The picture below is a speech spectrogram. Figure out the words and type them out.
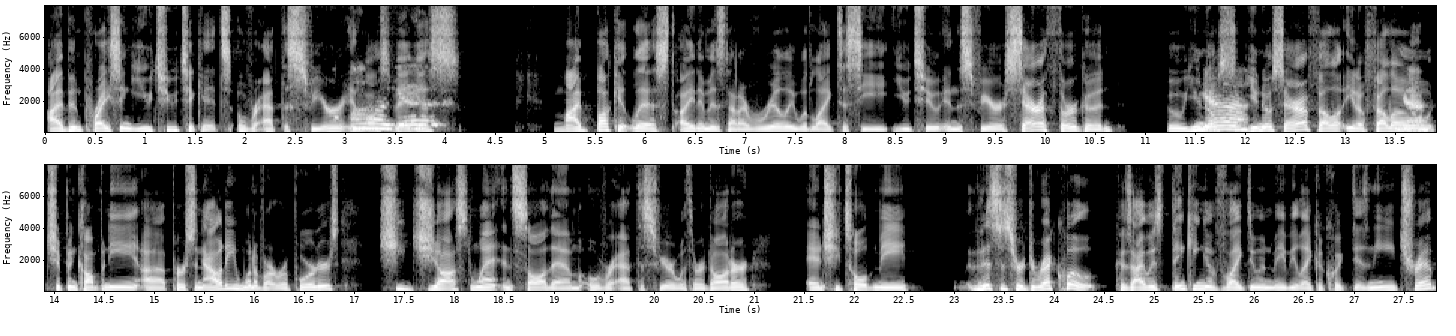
I've been pricing U2 tickets over at the Sphere in Oh, Las yes. Vegas. My bucket list item is that I really would like to see U2 in the Sphere. Sarah Thurgood, who you know, you know Sarah, fellow, you know, fellow Yeah. Chip and Company uh, personality, one of our reporters. She just went and saw them over at the Sphere with her daughter, and she told me, this is her direct quote, because I was thinking of like doing maybe like a quick Disney trip.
